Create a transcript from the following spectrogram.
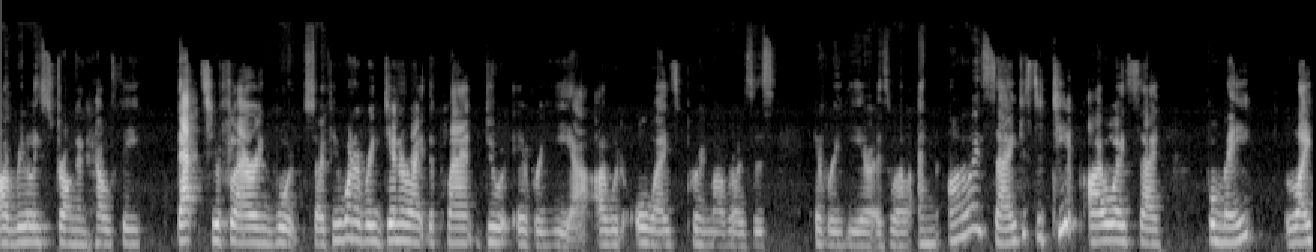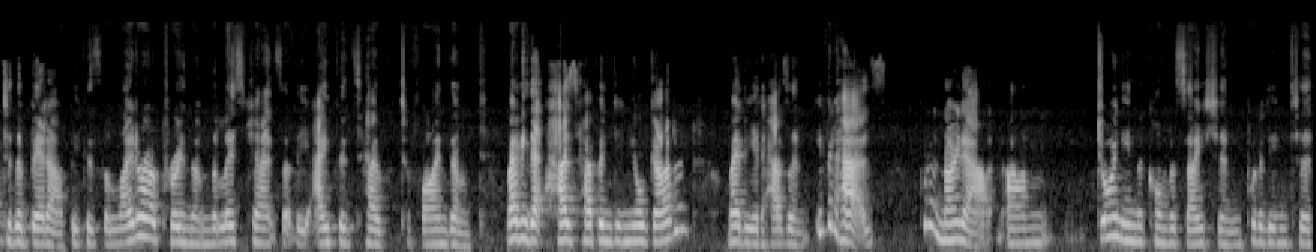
are really strong and healthy. That's your flowering wood. So if you want to regenerate the plant, do it every year. I would always prune my roses every year as well. And I always say, just a tip, I always say, for me, later the better because the later I prune them, the less chance that the aphids have to find them. Maybe that has happened in your garden, maybe it hasn't. If it has, put a note out. Um, join in the conversation, put it into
